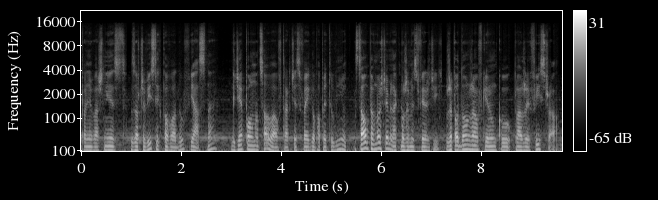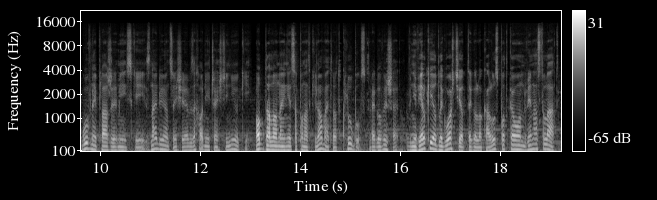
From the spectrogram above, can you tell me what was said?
ponieważ nie jest z oczywistych powodów jasne, gdzie Paul nocował w trakcie swojego pobytu w New. Z całą pewnością jednak możemy stwierdzić, że podążał w kierunku plaży Fistral, głównej plaży miejskiej znajdującej się w zachodniej części Newquay, oddalonej nieco ponad kilometr od klubu, z którego wyszedł. W niewielkiej odległości od tego lokalu spotkał on dwie nastolatki.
